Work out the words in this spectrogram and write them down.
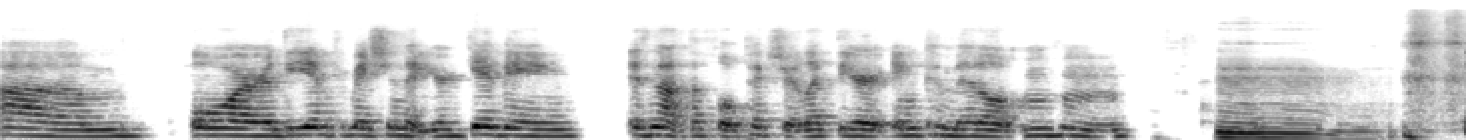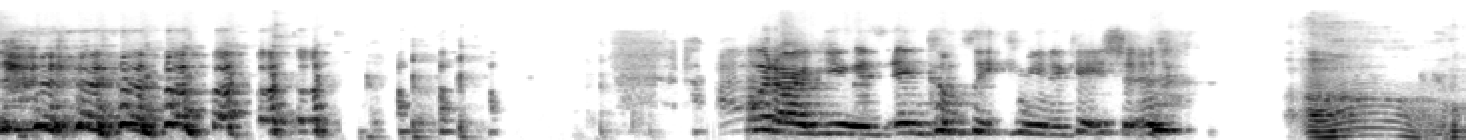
um, or the information that you're giving is not the full picture like you're in committal mm-hmm, Mm. I would argue is incomplete communication. Oh.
